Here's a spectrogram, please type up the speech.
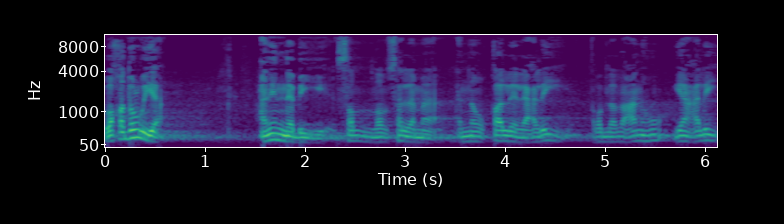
وقد روي عن النبي صلى الله عليه وسلم أنه قال لعلي رضي الله عنه يا علي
